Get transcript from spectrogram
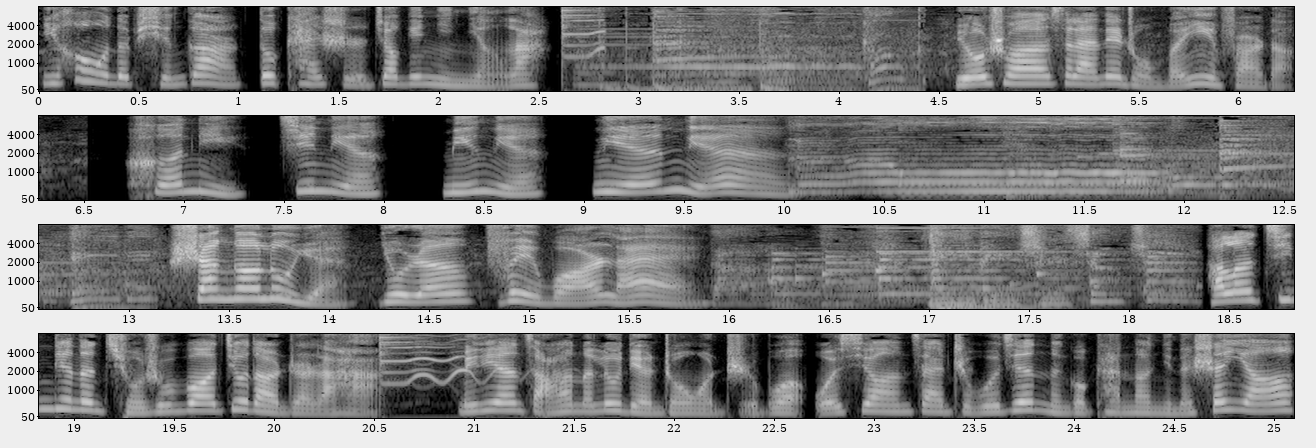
以后我的瓶盖都开始交给你拧啦。比如说，再来那种文艺范儿的，和你今年、明年、年年。山高路远，有人为我而来。好了，今天的糗事播报就到这儿了哈。每天早上的六点钟我直播，我希望在直播间能够看到你的身影。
